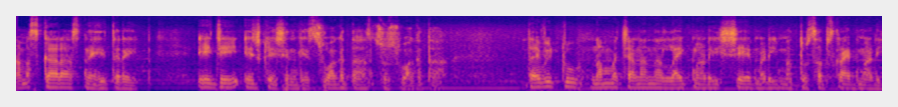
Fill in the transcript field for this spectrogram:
ನಮಸ್ಕಾರ ಸ್ನೇಹಿತರೆ ಎ ಜೆ ಎಜುಕೇಷನ್ಗೆ ಸ್ವಾಗತ, ಸುಸ್ವಾಗತ. ದಯವಿಟ್ಟು ನಮ್ಮ ಚಾನಲ್ನ ಲೈಕ್ ಮಾಡಿ, ಶೇರ್ ಮಾಡಿ ಮತ್ತು ಸಬ್ಸ್ಕ್ರೈಬ್ ಮಾಡಿ.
